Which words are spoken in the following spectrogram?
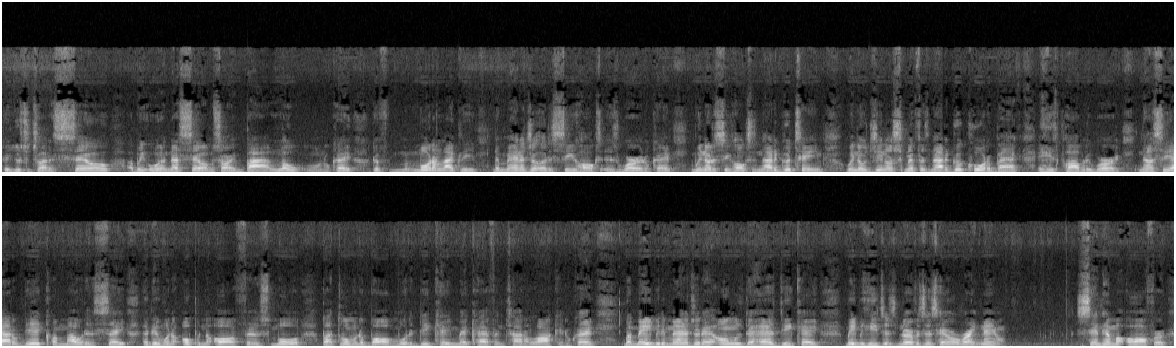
that used to try to sell, I mean, well, not sell, I'm sorry, buy low on, okay? The, more than likely, the manager of the Seahawks is worried, okay? We know the Seahawks is not a good team. We know Geno Smith is not a good quarterback, and he's probably worried. Now, Seattle did come out and say that they want to open the offense more by throwing the ball more to DK Metcalf and Tyler Lockett, okay? But maybe the manager that owns, that has DK, maybe he's just nervous as hell right now. Send him an offer,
